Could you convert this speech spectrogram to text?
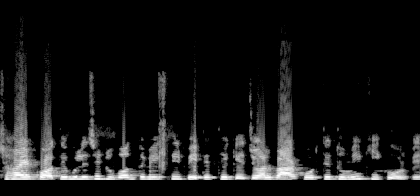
ছয়ের কতে বলেছে ডুবন্ত ব্যক্তির পেটের থেকে জল বার করতে তুমি কি করবে?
